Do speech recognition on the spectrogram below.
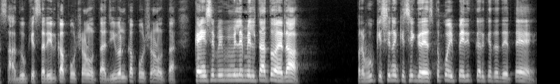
साधु के शरीर का पोषण होता है जीवन का पोषण होता है कहीं से भी मिले, मिलता तो है ना? प्रभु किसी न किसी गृहस्थ को ही प्रेरित करके तो देते हैं।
